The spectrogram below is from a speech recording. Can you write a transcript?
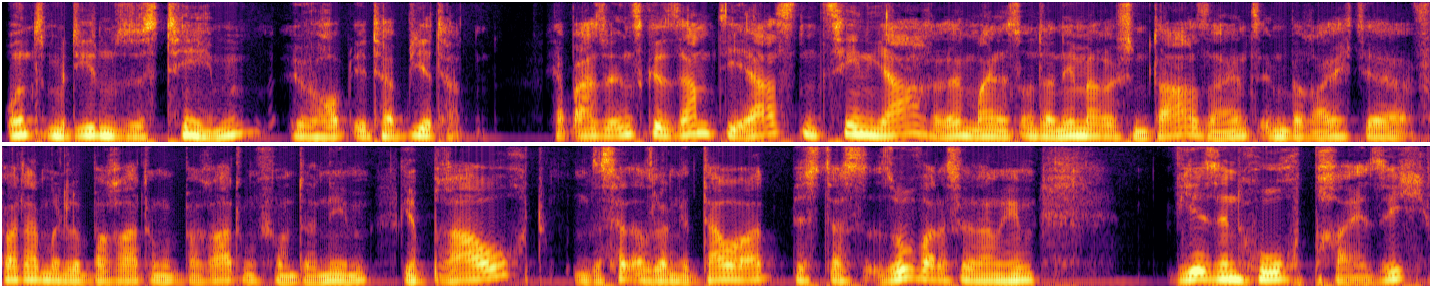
uns mit diesem System überhaupt etabliert hatten. Ich habe also insgesamt die ersten zehn Jahre meines unternehmerischen Daseins im Bereich der Fördermittelberatung und Beratung für Unternehmen gebraucht. Und das hat also lange gedauert, bis das so war, dass wir sagen, wir sind hochpreisig.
